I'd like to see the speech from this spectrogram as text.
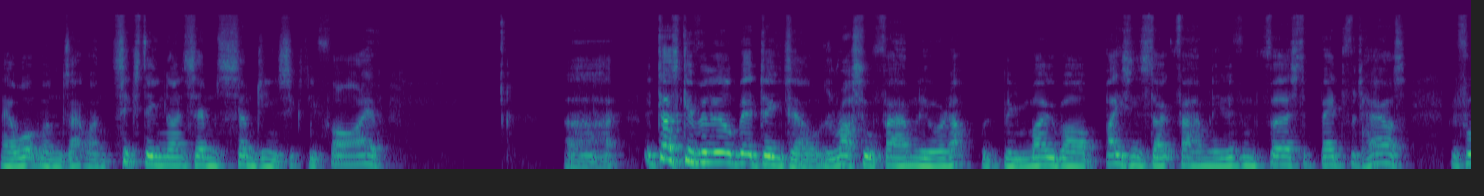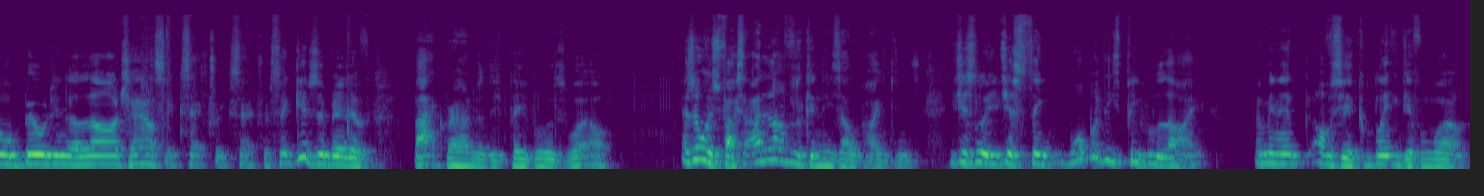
Now, what one's that one? 1697, 1765. Uh, it does give a little bit of detail. The Russell family were an upwardly mobile Basingstoke family living first at Bedford House before building a large house, etc., etc. So it gives a bit of background of these people as well. It's always fascinating. I love looking at these old paintings. You just look, you just think, what were these people like? I mean, obviously a completely different world.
